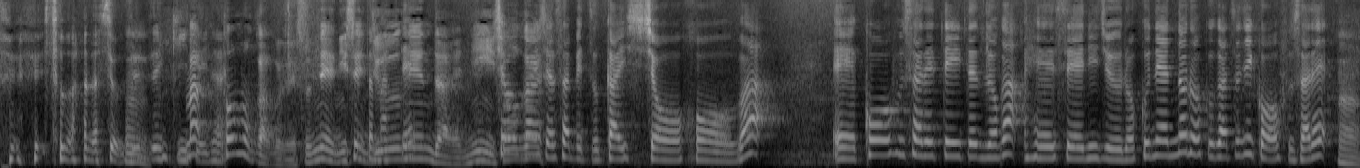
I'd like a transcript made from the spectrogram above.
その話を全然聞いていない、うんまあ、ともかくですねょっと待2010って。年代に障害者差別解消法は、えー交付されていたのが平成26年の6月に交付され、うん。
